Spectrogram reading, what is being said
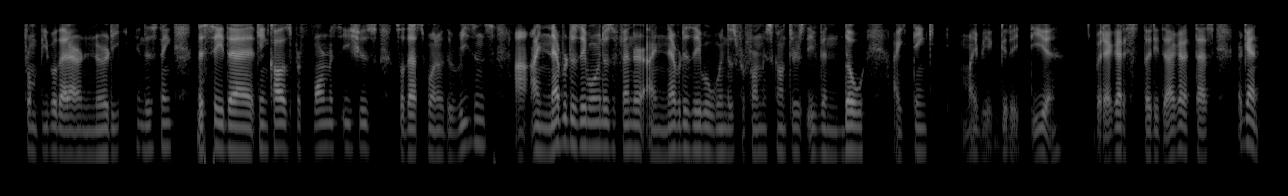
from, people that are nerdy in this thing that say that it can cause performance issues so that's one of the reasons uh, I never disable Windows Defender. I never disable Windows Performance Counters, even though I think it might be a good idea. But I gotta study that. I gotta test. Again,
